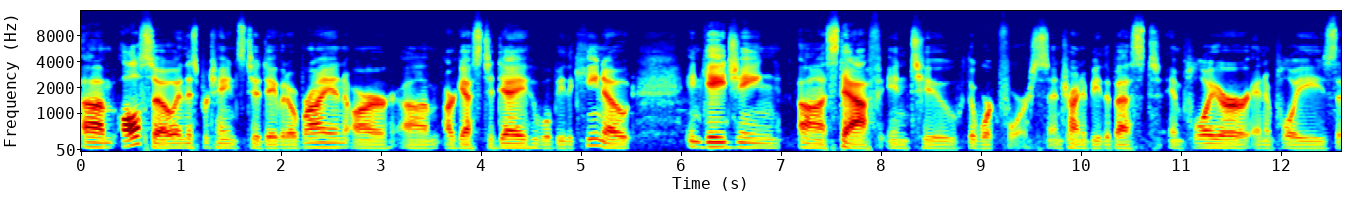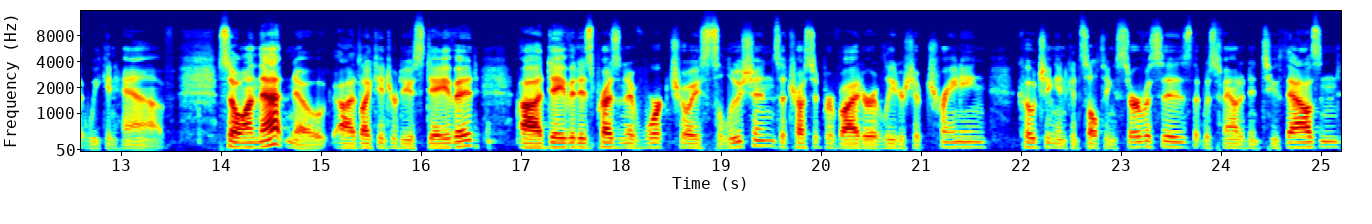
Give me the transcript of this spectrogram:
um, also, and this pertains to David O'Brien, our, um, our guest today, who will be the keynote, engaging uh, staff into the workforce and trying to be the best employer and employees that we can have. So, on that note, I'd like to introduce David. Uh, David is president of Work Choice Solutions, a trusted provider of leadership training, coaching, and consulting services that was founded in 2000.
